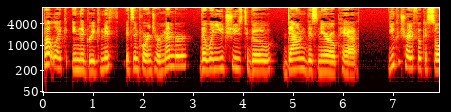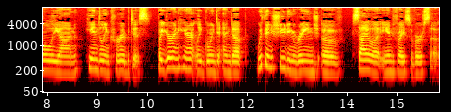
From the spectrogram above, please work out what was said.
But like in the Greek myth, it's important to remember that when you choose to go down this narrow path, you could try to focus solely on handling Charybdis, but you're inherently going to end up within shooting range of Scylla and vice versa.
